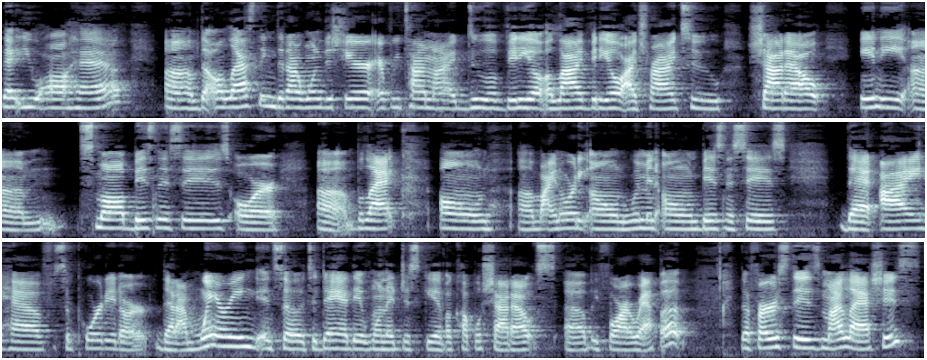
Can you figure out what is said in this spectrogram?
that you all have. Um, the last thing that I wanted to share every time I do a video, a live video, I try to shout out any um, small businesses or uh, black owned, uh, minority owned, women owned businesses that I have supported or that I'm wearing. And so today I did want to just give a couple shout outs uh, before I wrap up. The first is my lashes.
